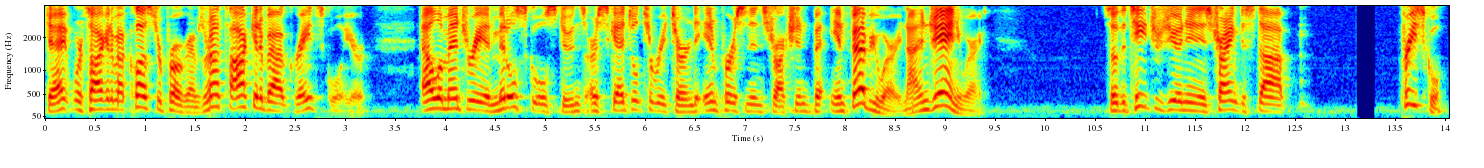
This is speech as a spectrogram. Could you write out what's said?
Okay, we're talking about cluster programs. We're not talking about grade school here. Elementary and middle school students are scheduled to return to in person instruction in February, not in January. So the teachers union is trying to stop preschool.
